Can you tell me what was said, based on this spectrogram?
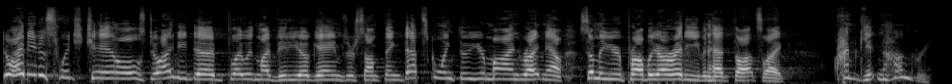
Do I need to switch channels? Do I need to play with my video games or something? That's going through your mind right now. Some of you probably already even had thoughts like, I'm getting hungry.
